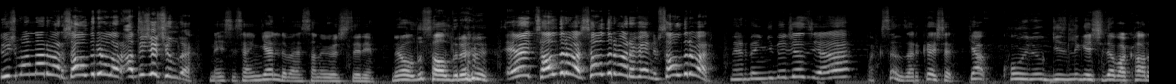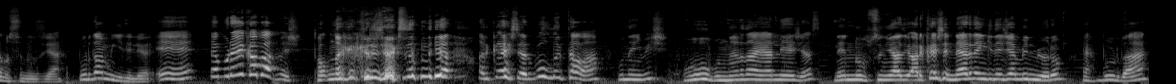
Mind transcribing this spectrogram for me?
düşmanlar var saldırıyorlar. Ateş açıldı. Neyse sen gel de ben sana göstereyim. Ne oldu saldırı mı? Evet saldırı var saldırı var efendim saldırı var. Nereden gideceğiz ya? Baksanız arkadaşlar. Ya koyduğu gizli geçide bakar mısınız ya? Buradan mı gidiliyor? E ya burayı kapatmış. Topnakı kıracaksın diye. Arkadaşlar bulduk tamam. Bu neymiş? Oo bunları da ayarlayacağız. Ne noobsun ya diyor. Arkadaşlar nereden gideceğim bilmiyorum. Heh buradan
